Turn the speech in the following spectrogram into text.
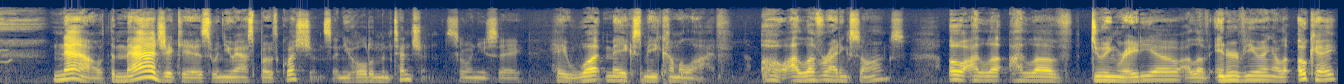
now, the magic is when you ask both questions and you hold them in tension. So when you say, "Hey, what makes me come alive?" Oh, I love writing songs. Oh, I love I love doing radio. I love interviewing. I love Okay,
